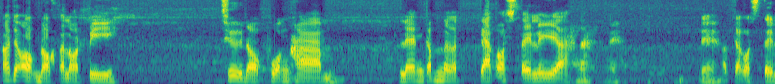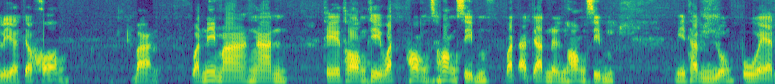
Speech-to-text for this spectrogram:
เขาจะออกดอกตลอดปี ชื่อดอกพวงคามแหล่งกำเนิดจากออสเตรเลียนะเนี่ยเนี่ยจากออสเตรเลียเจ้าของบ้าน วันนี้มางาน เททองที่วัดห้องห้องสิม วัดอาจารย์หนึ่งห้องสิม มีท่านหลวงปู่แหวน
